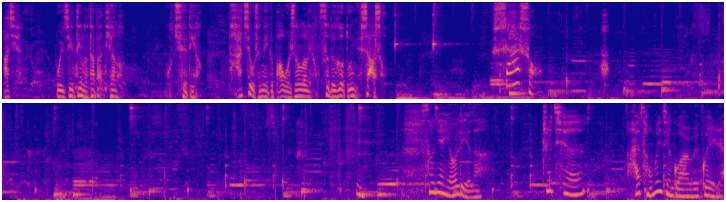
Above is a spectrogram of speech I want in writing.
阿姐，我已经盯了她半天了，我确定，她就是那个把我扔了两次的恶毒女杀手。杀手？苏念有礼了。之前还从未见过二位贵人，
